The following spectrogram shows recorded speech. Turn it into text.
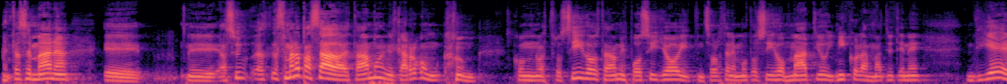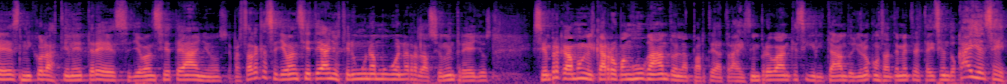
esta semana, eh, eh, la semana pasada estábamos en el carro con, con, nuestros hijos, estaba mi esposo y yo, y nosotros tenemos dos hijos, Matthew y Nicolás. Matthew tiene 10, Nicolás tiene 3, se llevan 7 años. A pesar de que se llevan 7 años, tienen una muy buena relación entre ellos. Siempre que vamos en el carro van jugando en la parte de atrás y siempre van que sí, gritando y uno constantemente está diciendo, cállense,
